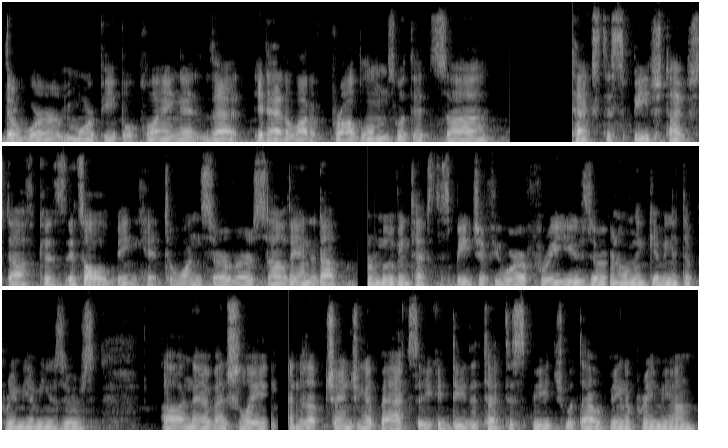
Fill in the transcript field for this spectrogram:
there were more people playing it that it had a lot of problems with its uh text to speech type stuff cuz it's all being hit to one server so they ended up removing text to speech if you were a free user and only giving it to premium users. Uh, and they eventually ended up changing it back so you could do the text to speech without being a premium.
